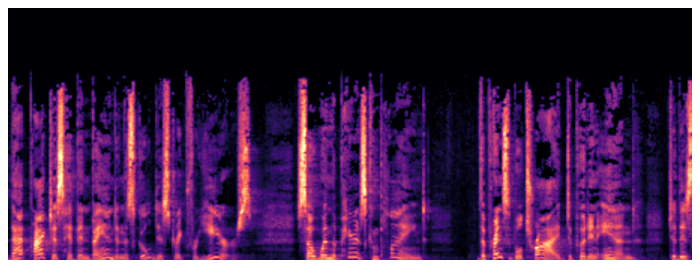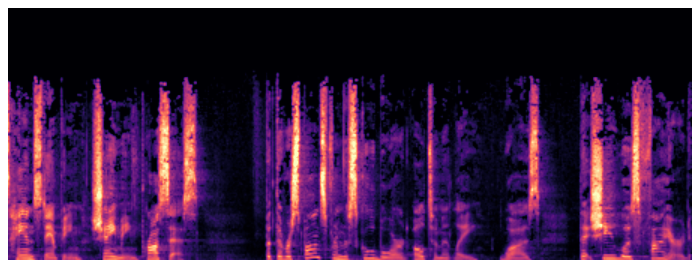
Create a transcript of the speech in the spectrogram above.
that practice had been banned in the school district for years. So when the parents complained, the principal tried to put an end to this hand stamping, shaming process. But the response from the school board ultimately was that she was fired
